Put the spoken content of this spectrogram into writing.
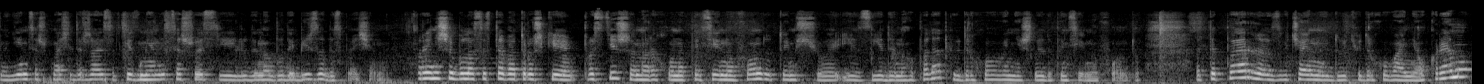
Надіємося, що в нашій державі все-таки зміниться щось і людина буде більш забезпечена. Раніше була система трошки простіша на рахунок пенсійного фонду, тим, що із єдиного податку відраховані йшли до пенсійного фонду. А тепер, звичайно, йдуть відрахування окремо.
